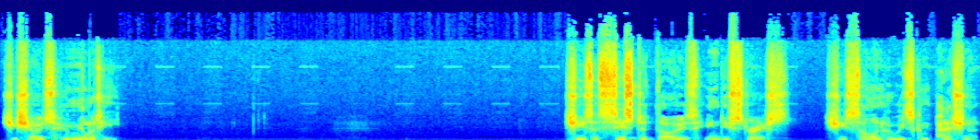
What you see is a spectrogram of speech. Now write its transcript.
She shows humility. She's assisted those in distress. She's someone who is compassionate.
